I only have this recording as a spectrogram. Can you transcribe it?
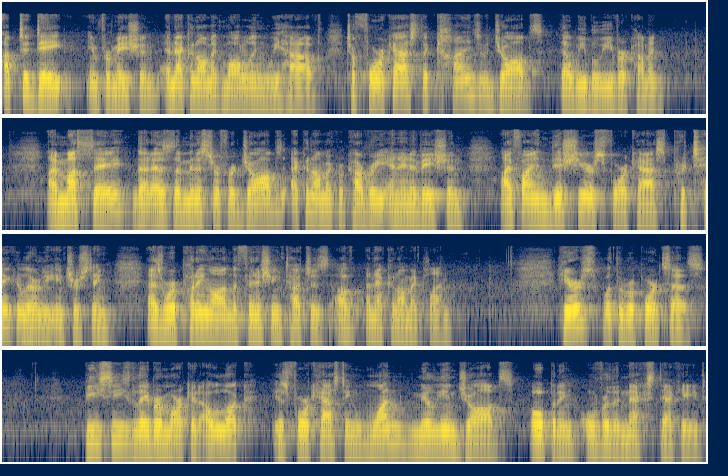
up-to-date information and economic modeling we have to forecast the kinds of jobs that we believe are coming. I must say that as the Minister for Jobs, Economic Recovery and Innovation, I find this year's forecast particularly interesting as we're putting on the finishing touches of an economic plan. Here's what the report says. BC's labour market outlook is forecasting 1 million jobs opening over the next decade.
